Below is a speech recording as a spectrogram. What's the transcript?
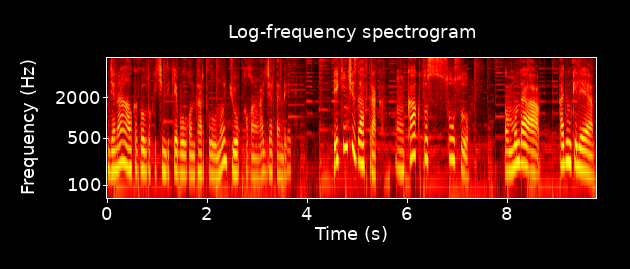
жана алкоголдук ичимдикке болгон тартылууну жок кылганга жардам берет. Экинчи завтрак кактус суусу. Мында кадимки эле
